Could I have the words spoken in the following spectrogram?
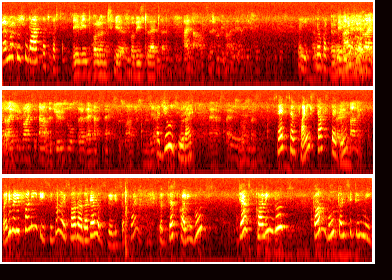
Some of you should ask such questions. David volunteer for this letter. I, I'll write. No, you- No, but No, you they I should don't write, I should write about the Jews also. They have sex as well. Just For Jews you write. They have sex also. Sex and funny stuff they do. Very funny. Very, very funny it is. You know, I saw the other day, I was really surprised. They're just calling booths. Just calling booths. Come booth and sit in me.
